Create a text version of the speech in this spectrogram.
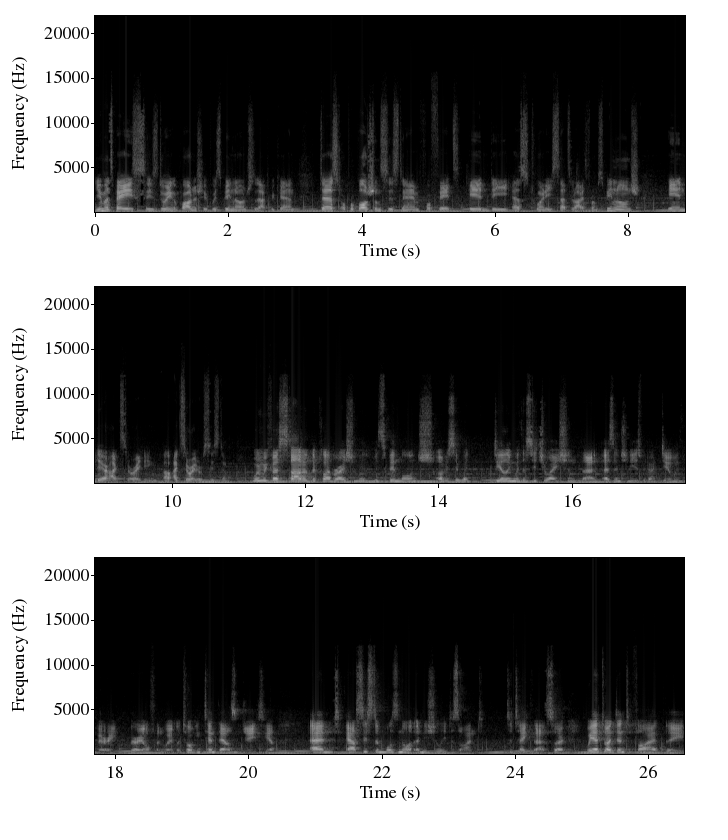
Neumann Space is doing a partnership with SpinLaunch so that we can test our propulsion system for fit in the S-20 satellite from SpinLaunch in their accelerating uh, accelerator system. When we first started the collaboration with, with Spin Launch, obviously we're dealing with a situation that as engineers we don't deal with very very often. We're, we're talking 10,000 Gs here and our system was not initially designed to take that. So we had to identify the,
